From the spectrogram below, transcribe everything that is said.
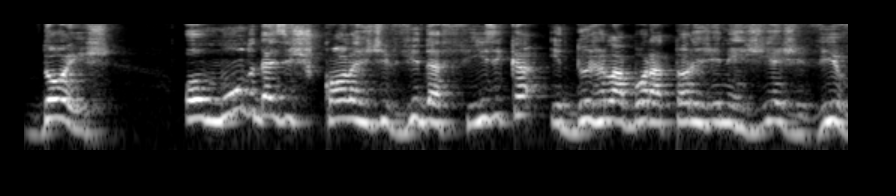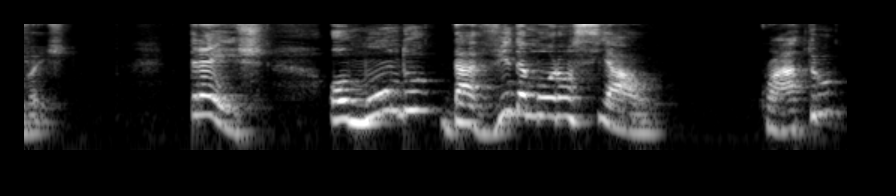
2. O mundo das escolas de vida física e dos laboratórios de energias vivas. 3. O mundo da vida moroncial. 4.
